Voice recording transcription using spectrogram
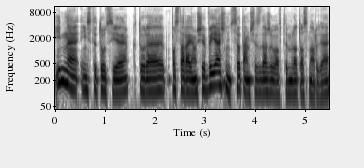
inne instytucje, które postarają się wyjaśnić, co tam się zdarzyło w tym Lotos Norge.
